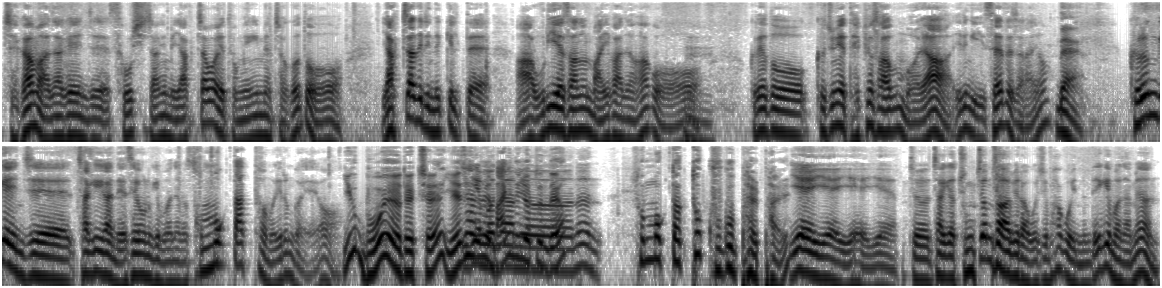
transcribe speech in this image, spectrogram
제가 만약에 이제 서울시장이면 약자와의 동행이면 적어도 약자들이 느낄 때 아 우리 예산을 많이 반영하고 그래도 그 중에 대표 사업은 뭐야 이런 게 있어야 되잖아요. 네. 그런 게 이제 자기가 내세우는 게 뭐냐면 손목 닥터 뭐 이런 거예요. 이거 뭐예요 대체? 예산을 많이 늘렸던데요? 는 손목 닥터 9988. 예, 예, 예, 예. 저 자기가 중점 사업이라고 지금 하고 있는데 이게 뭐냐면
